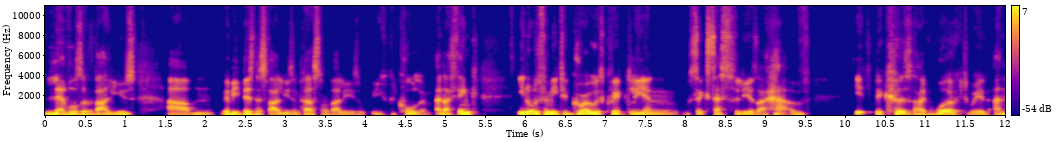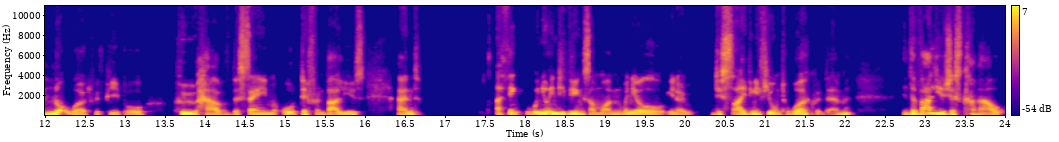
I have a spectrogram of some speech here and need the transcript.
levels of values, um, maybe business values and personal values, you could call them. And I think in order for me to grow as quickly and successfully as I have, it's because I've worked with and not worked with people who have the same or different values. And I think when you're interviewing someone, when you're, you know, deciding if you want to work with them, the values just come out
